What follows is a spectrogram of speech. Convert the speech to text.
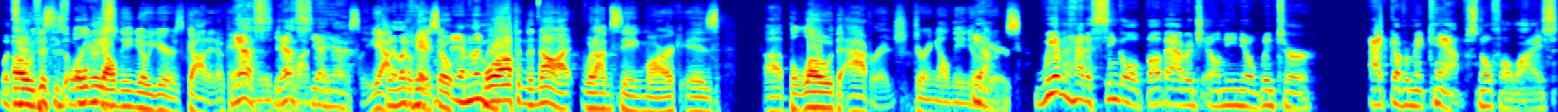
What's oh, that, this is only years? El Nino years. Got it. Okay. Yes, didn't read the yes, yeah, yeah. closely. Yeah. Yeah, like okay. here- So yeah, more often than not, what I'm seeing, Mark, is uh, below the average during El Nino Yeah. years. We haven't had a single above average El Nino winter at government camp, snowfall wise,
